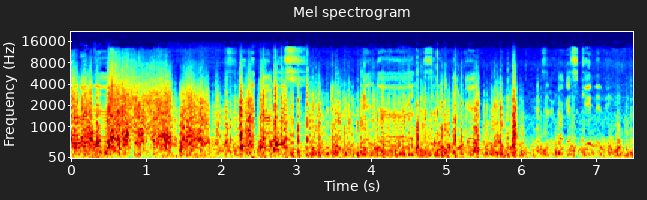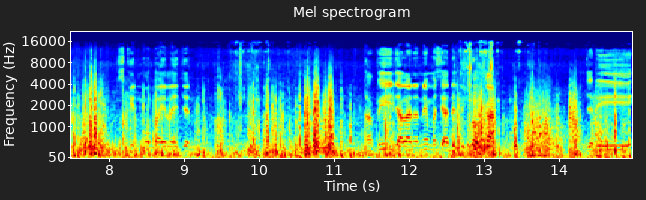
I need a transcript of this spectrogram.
Jalannya sedikit halus. Kayaknya sering pakai sering pakai skin ini. Skin Mobile Legend tapi jalanannya masih ada jeglokan jadi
